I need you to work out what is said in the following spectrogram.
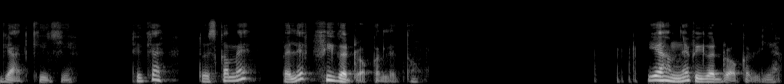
ज्ञात कीजिए, ठीक है? तो इसका मैं पहले फिगर ड्रॉ कर लेता हूँ। ये हमने फिगर ड्रॉ कर लिया।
